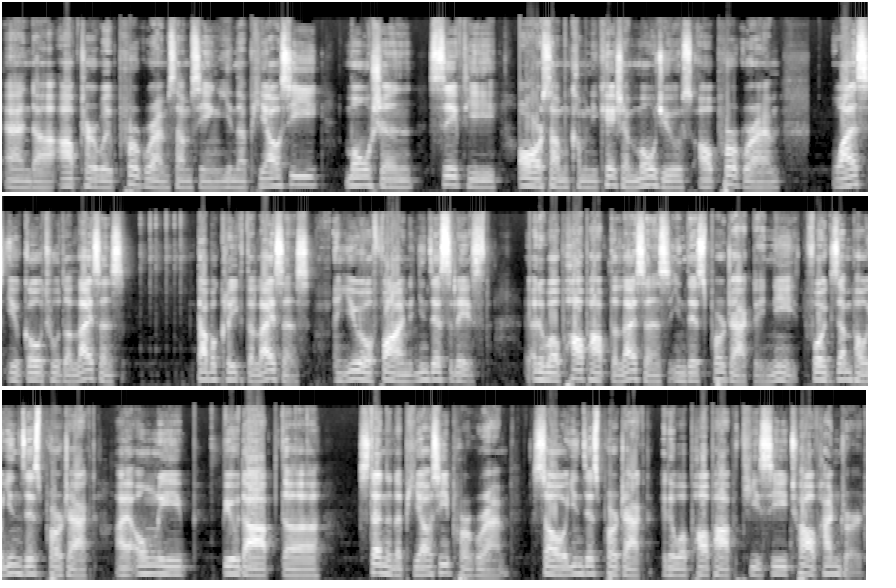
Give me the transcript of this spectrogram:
and uh, after we program something in the PLC, motion, safety, or some communication modules or program, once you go to the license, double click the license, and you will find in this list, it will pop up the license in this project you need. For example, in this project, I only build up the standard PLC program. So in this project, it will pop up TC1200,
